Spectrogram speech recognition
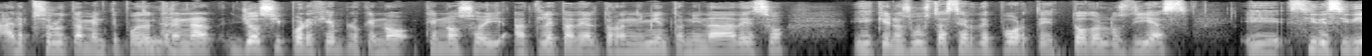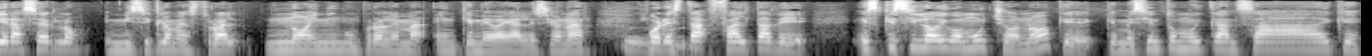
Absolutamente. Puedo entrenar. Yo sí, por ejemplo, que no, que no soy atleta de alto rendimiento ni nada de eso, y que nos gusta hacer deporte todos los días. Eh, si decidiera hacerlo en mi ciclo menstrual, no hay ningún problema en que me vaya a lesionar. Por esta falta de. Es que sí lo oigo mucho, ¿no? Que, que me siento muy cansada y que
